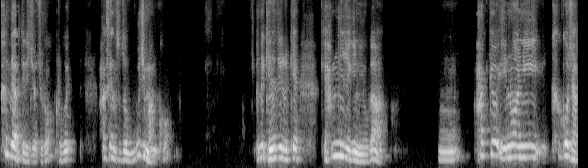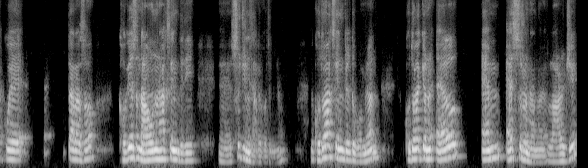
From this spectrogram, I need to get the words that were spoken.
큰 대학들이죠 주로 그리고 학생 수도 무지 많고 근데 걔네들이 그렇게, 그렇게 합리적인 이유가 음, 학교 인원이 크고 작고에 따라서 거기에서 나오는 학생들이 에, 수준이 다르거든요. 고등학생들도 보면 고등학교는 L, M, S로 나눠요. large,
